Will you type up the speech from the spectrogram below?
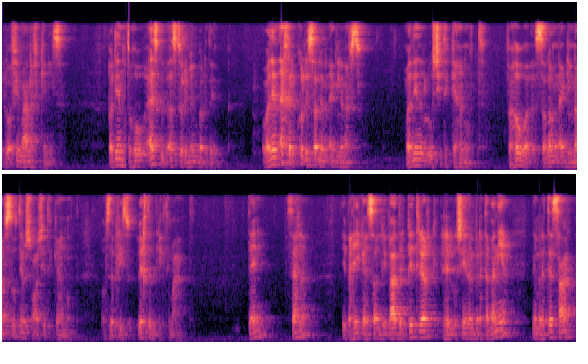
اللي واقفين معانا في الكنيسة. بعدين هو asked us to remember them. وبعدين آخر الكل يصلي من أجل نفسه. وبعدين يقول الكهنوت. فهو الصلاة من أجل نفسه تمشي مع أشية الكهنوت. Of the priesthood ويختم الاجتماعات تاني؟ سهلة. يبقى هيجي يصلي بعد هي الأوشية نمرة 8 نمرة 9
